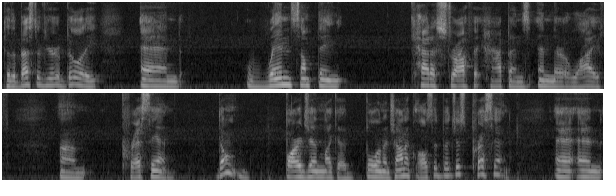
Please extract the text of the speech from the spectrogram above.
to the best of your ability. And when something catastrophic happens in their life, um, press in. Don't barge in like a bull in a china closet, but just press in. And, and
